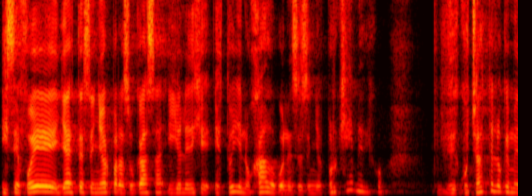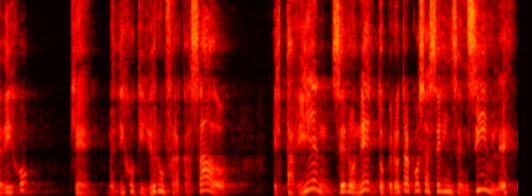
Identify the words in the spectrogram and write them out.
y se fue ya este señor para su casa y yo le dije, estoy enojado con ese señor. ¿Por qué? Me dijo, ¿escuchaste lo que me dijo? Que me dijo que yo era un fracasado. Está bien ser honesto, pero otra cosa es ser insensible.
